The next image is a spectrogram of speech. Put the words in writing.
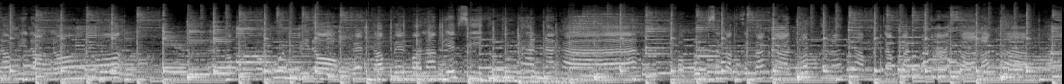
คุณพี่น้องเนาะ พี่น้องแฟนคลับเป็นหมอลำเอฟซีทุกทุกๆท่านนะคะ ขอบคุณสำหรับสำนักงานวัฒนธรรมจังหวัดมหาสารคามค่ะ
